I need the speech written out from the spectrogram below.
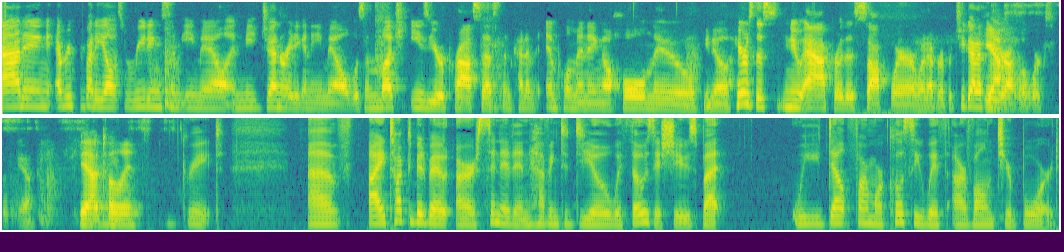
adding everybody else reading some email and me generating an email was a much easier process than kind of implementing a whole new, you know, here's this new app or this software or whatever. But you got to figure yeah. out what works for you. Yeah, totally. Great. Uh, I talked a bit about our synod and having to deal with those issues, but we dealt far more closely with our volunteer board.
